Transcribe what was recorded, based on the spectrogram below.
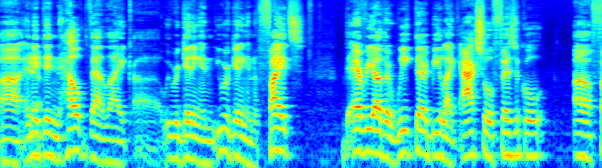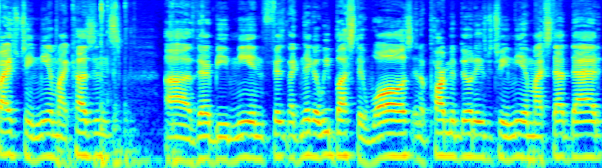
Uh, and Yeah. it didn't help that like uh, we were getting in you were getting into fights. Every other week there'd be like actual physical uh, fights between me and my cousins. Uh, there'd be me and phys- like nigga, we busted walls in apartment buildings between me and my stepdad.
